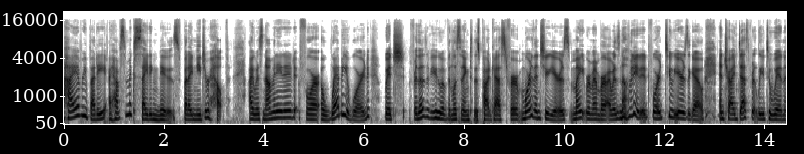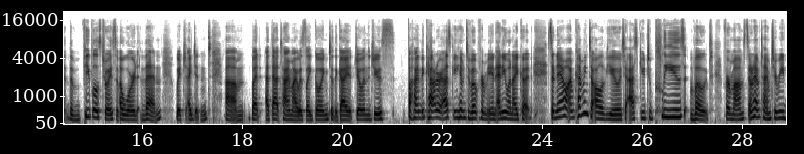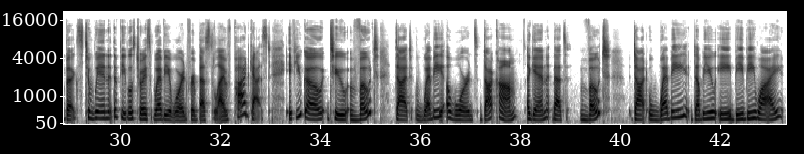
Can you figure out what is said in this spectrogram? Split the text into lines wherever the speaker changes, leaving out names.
Hi, everybody. I have some exciting news, but I need your help. I was nominated for a Webby Award, which, for those of you who have been listening to this podcast for more than two years, might remember I was nominated for two years ago and tried desperately to win the People's Choice Award then, which I didn't. Um, but at that time, I was like going to the guy at Joe and the Juice behind the counter asking him to vote for me and anyone I could. So now I'm coming to all of you to ask you to please vote for Moms Don't Have Time to Read Books to win the People's Choice Webby Award for Best Live Podcast. If you go to vote.webbyawards.com, again, that's vote.webby, W E B B Y,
